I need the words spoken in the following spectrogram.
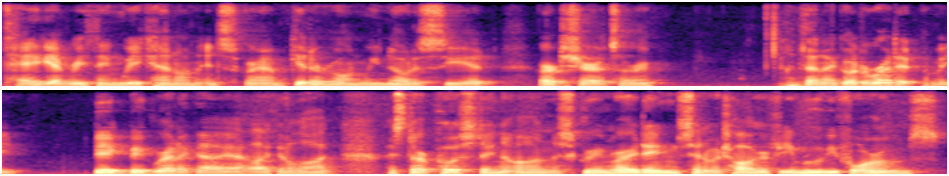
tag everything we can on instagram get everyone we know to see it or to share it sorry. And then i go to reddit i mean big, big Reddit guy. I like it a lot. I start posting on the screenwriting, cinematography, movie forums,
